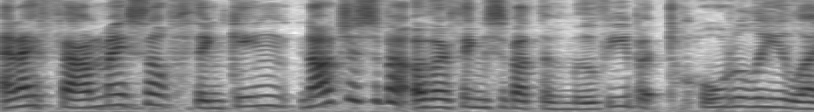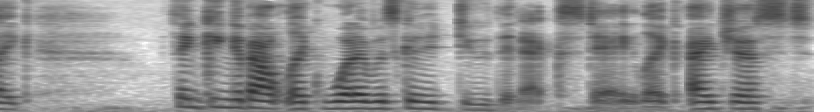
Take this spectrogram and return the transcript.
And I found myself thinking, not just about other things about the movie, but totally like thinking about like what I was going to do the next day. Like I just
